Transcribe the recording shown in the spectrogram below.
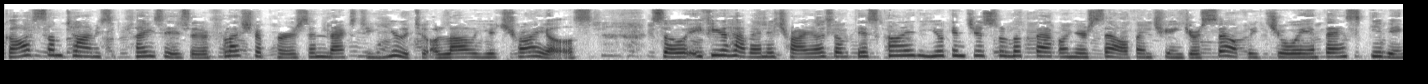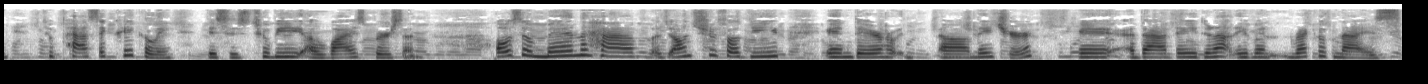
God sometimes places a fleshly person next to you to allow you trials. So if you have any trials of this kind, you can just look back on yourself and change yourself with joy and thanksgiving to pass it quickly. This is to be a wise person. Also, men have untruthful deep in their uh, nature uh, that they do not even recognize.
